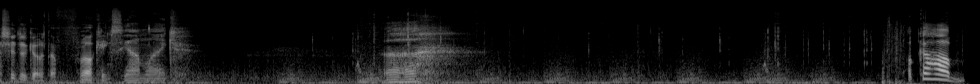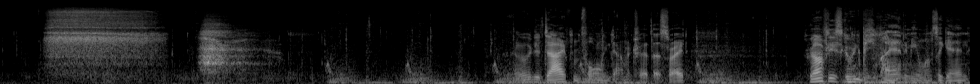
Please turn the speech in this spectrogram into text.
I should just go with the fucking Siam Lake. Uh huh. Oh, come! I'm going to die from falling damage at this, right? Gravity is going to be my enemy once again.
